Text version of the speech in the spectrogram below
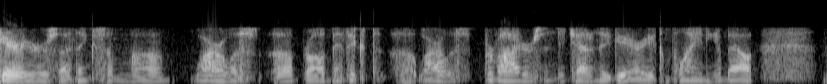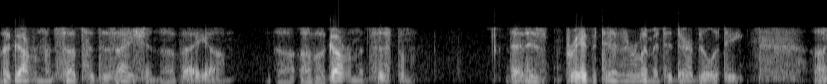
carriers. I think some uh, wireless uh, broadband fixed uh, wireless providers in the Chattanooga area complaining about the government subsidization of a um, uh, of a government system that has prohibited or limited their ability uh,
